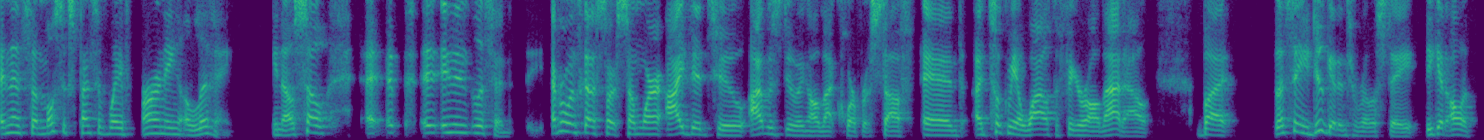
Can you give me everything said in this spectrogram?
and then it's the most expensive way of earning a living. You know, so uh, listen, everyone's got to start somewhere. I did too. I was doing all that corporate stuff, and it took me a while to figure all that out. But let's say you do get into real estate, you get all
